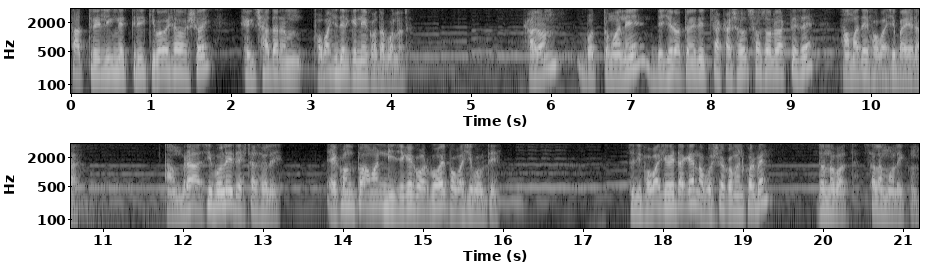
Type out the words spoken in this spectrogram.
ছাত্রলীগ নেত্রীর কীভাবে সাহস হয়, এক সাধারণ প্রবাসীদেরকে নিয়ে কথা বলার। কারণ বর্তমানে দেশের অর্থনীতির চাকা সচল রাখতেছে আমাদের প্রবাসী ভাইয়েরা। আমরা আসি বলেই দেশটা চলে। এখন তো আমার নিজেকে গর্ব হয় প্রবাসী বলতে। যদি প্রবাসী হয়ে থাকেন, অবশ্যই কমেন্ট করবেন। ধন্যবাদ। সালামু আলাইকুম।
